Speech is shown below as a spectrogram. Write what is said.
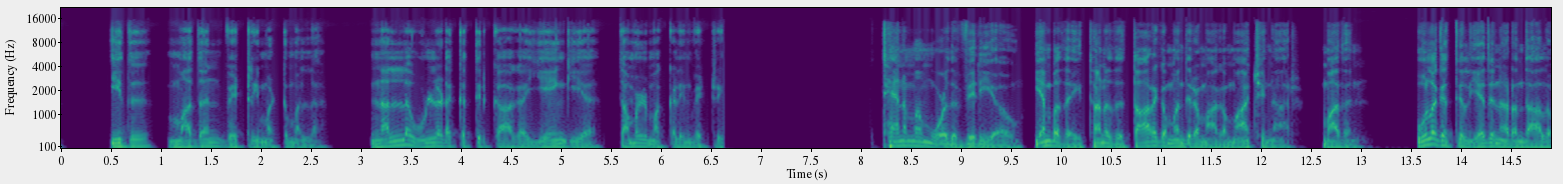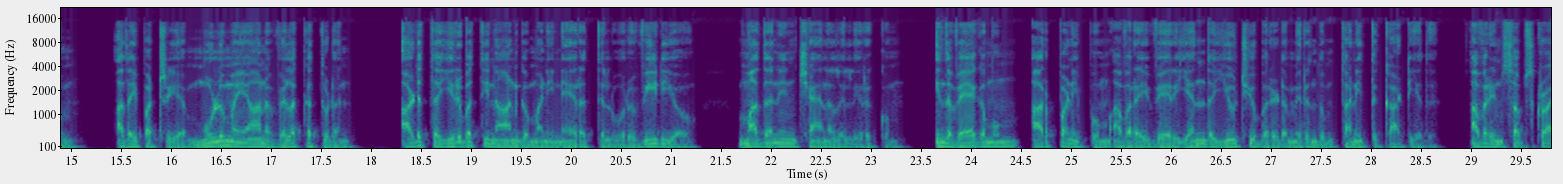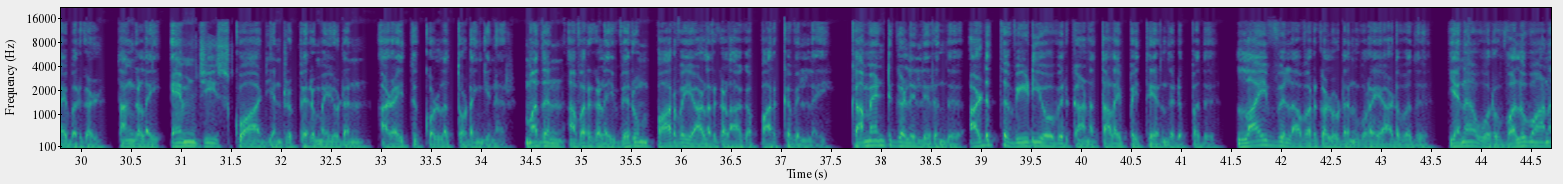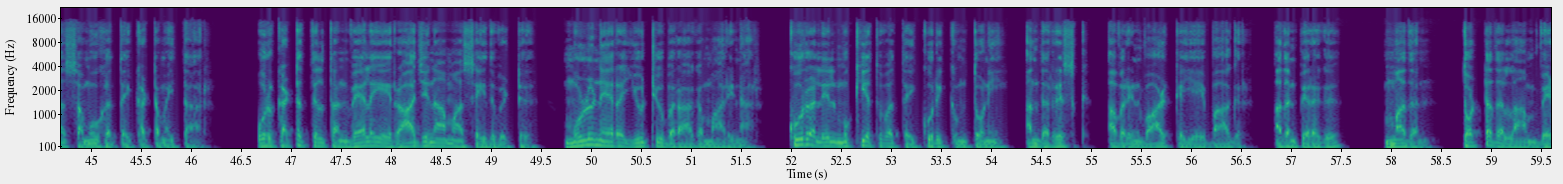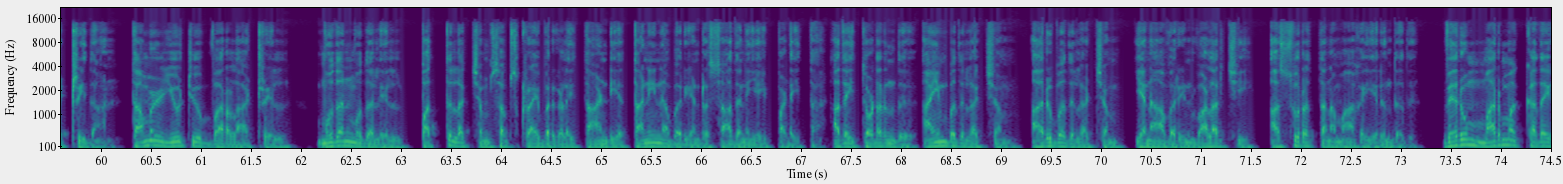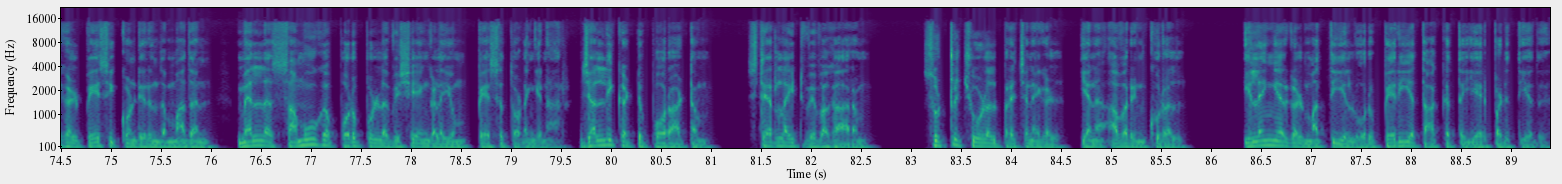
இது மதன் வெற்றி மட்டுமல்ல நல்ல உள்ளடக்கத்திற்காக ஏங்கிய தமிழ் மக்களின் வெற்றி. தெனமம் ஒரு வீடியோ என்பதை தனது தாரக மந்திரமாக மாற்றினார் மதன். உலகத்தில் எது நடந்தாலும் அதை பற்றிய முழுமையான விளக்கத்துடன் அடுத்த இருபத்தி நான்கு மணி நேரத்தில் ஒரு வீடியோ மதனின் சேனலில் இருக்கும். இந்த வேகமும் அர்ப்பணிப்பும் அவரை வேறு எந்த யூடியூபரிடமிருந்தும் தனித்து காட்டியது. அவரின் சப்ஸ்கிரைபர்கள் தங்களை எம்ஜி ஸ்குவாட் என்று பெருமையுடன் அழைத்துக் கொள்ளத் தொடங்கினர். மதன் அவர்களை வெறும் பார்வையாளர்களாக பார்க்கவில்லை. கமெண்ட்களில் இருந்து அடுத்த வீடியோவிற்கான தலைப்பை தேர்ந்தெடுப்பது லைவில் அவர்களுடன் உரையாடுவது என ஒரு வலுவான சமூகத்தை கட்டமைத்தார். ஒரு கட்டத்தில் தன் வேலையை ராஜினாமா செய்துவிட்டு முழுநேர யூடியூபராக மாறினார். குரலில் முக்கியத்துவத்தை குறிக்கும் தொனி அந்த ரிஸ்க் அவரின் வாழ்க்கையே பாகர். அதன் பிறகு மதன் தொட்டதெல்லாம் வெற்றிதான். தமிழ் யூடியூப் வரலாற்றில் முதன் முதலில் பத்து லட்சம் சப்ஸ்கிரைபர்களை தாண்டிய தனிநபர் என்ற சாதனையை படைத்தார். அதைத் தொடர்ந்து ஐம்பது லட்சம் அறுபது லட்சம் என அவரின் வளர்ச்சி அசுரத்தனமாக இருந்தது. வெறும் மர்மக் கதைகள் பேசிக்கொண்டிருந்த மதன் மெல்ல சமூக பொறுப்புள்ள விஷயங்களையும் பேசத் தொடங்கினார். ஜல்லிக்கட்டு போராட்டம் ஸ்டெர்லைட் விவகாரம் சுற்றுச்சூழல் பிரச்சினைகள் என அவரின் குரல் இளைஞர்கள் மத்தியில் ஒரு பெரிய தாக்கத்தை ஏற்படுத்தியது.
